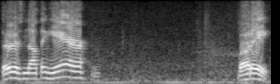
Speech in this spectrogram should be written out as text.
There is nothing here. Buddy.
